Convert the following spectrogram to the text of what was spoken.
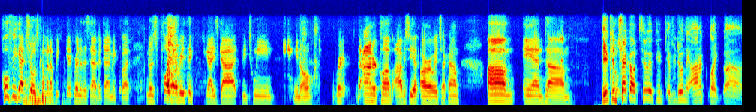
hopefully you got shows coming up. We can get rid of this epidemic, but you know, just plug everything you guys got between, you know, the Honor Club, obviously at roh.com, um, and um, You can So- check out too if you if you're doing the honor like uh,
